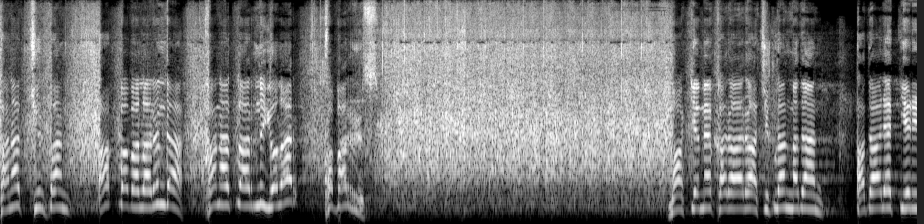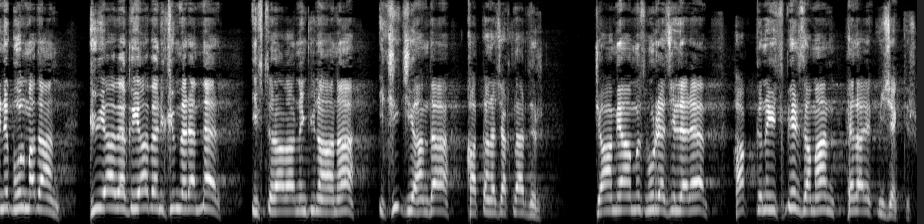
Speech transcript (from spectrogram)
Kanat çırpan akbabaların da kanatlarını yolar koparırız. Mahkeme kararı açıklanmadan, adalet yerini bulmadan güya ve gıyaben hüküm verenler iftiralarının günahına iki cihanda katlanacaklardır. Camiamız bu rezillere hakkını hiçbir zaman helal etmeyecektir.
